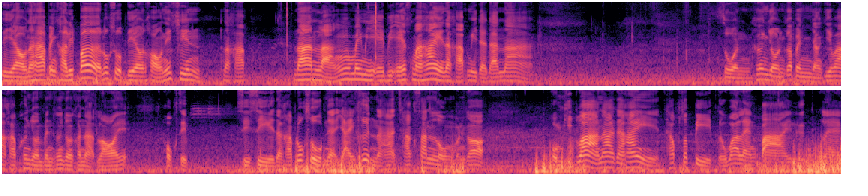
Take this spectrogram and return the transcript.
เดียวนะฮะเป็นคาลิเปอร์ลูกสูบเดียวของนิชินนะครับด้านหลังไม่มี ABS มาให้นะครับ มีแต่ด้านหน้า ส่วนเครื่องยนต์ก็เป็นอย่างที่ว่าครับ เครื่องยนต์เป็นเครื่องยนต์ขนาด 160ซีซีนะครับ ลูกสูบเนี่ยใหญ่ขึ้นนะฮะ ชักสั้นลงมันก็ ผมคิดว่าน่าจะให้ท็อปสปีดหรือว่าแรงปลายหรือแรง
